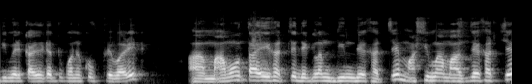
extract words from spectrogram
ডিমের কারিটা তুফানের খুব ফেভারিট আর মামও তাই খাচ্ছে দেখলাম ডিম দিয়ে খাচ্ছে মাসিমা মাছ দিয়ে খাচ্ছে।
